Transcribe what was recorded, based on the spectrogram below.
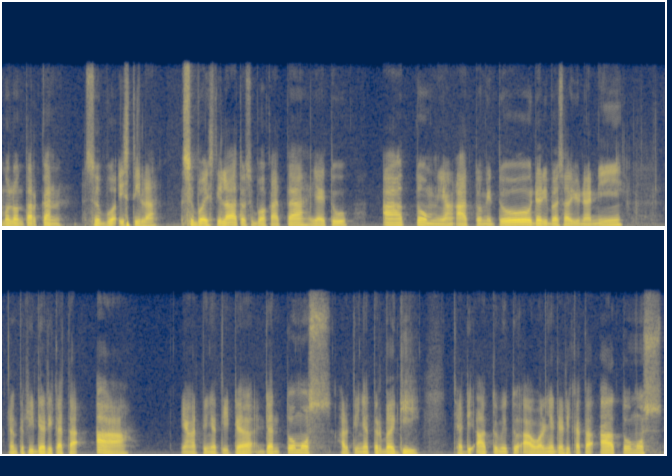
melontarkan sebuah istilah, sebuah istilah atau sebuah kata yaitu atom yang atom itu dari bahasa Yunani yang terdiri dari kata a yang artinya tidak dan tomos artinya terbagi. Jadi atom itu awalnya dari kata atomos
